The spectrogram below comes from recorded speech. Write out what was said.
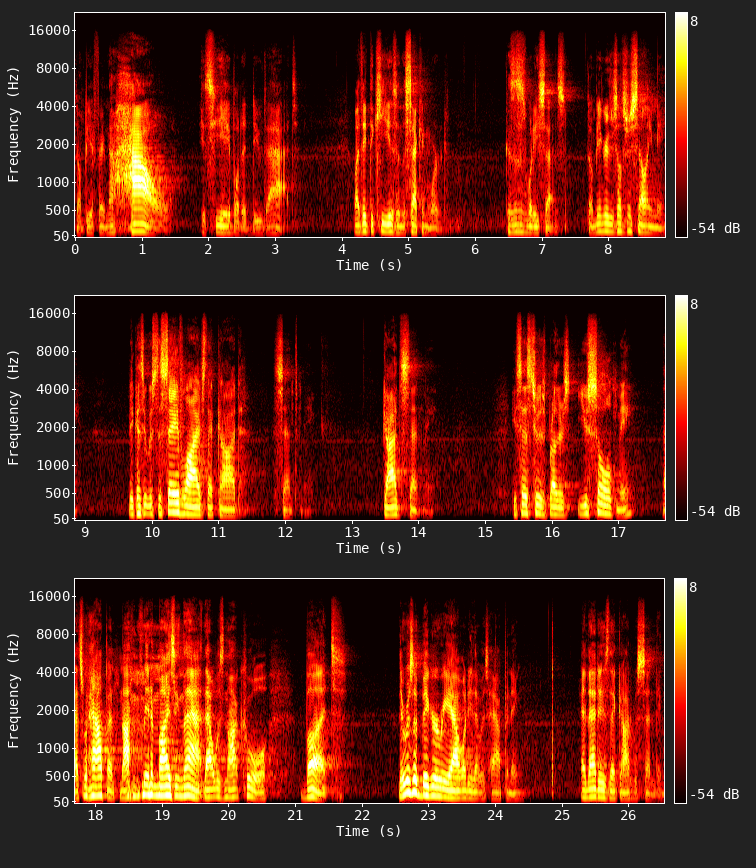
Don't be afraid. Now, how is he able to do that? Well, I think the key is in the second word, because this is what he says Don't be angry with yourselves for selling me, because it was to save lives that God sent me. God sent me. He says to his brothers, You sold me. That's what happened. Not minimizing that. That was not cool. But there was a bigger reality that was happening. and that is that God was sending.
